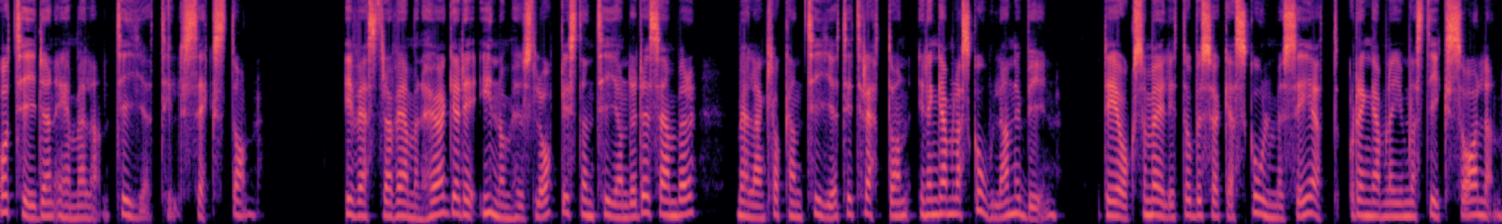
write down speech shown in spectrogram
och tiden är mellan 10 till 16. I Västra Vemmenhög är det inomhusloppis den 10 december mellan klockan 10 till 13 i den gamla skolan i byn. Det är också möjligt att besöka skolmuseet och den gamla gymnastiksalen.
